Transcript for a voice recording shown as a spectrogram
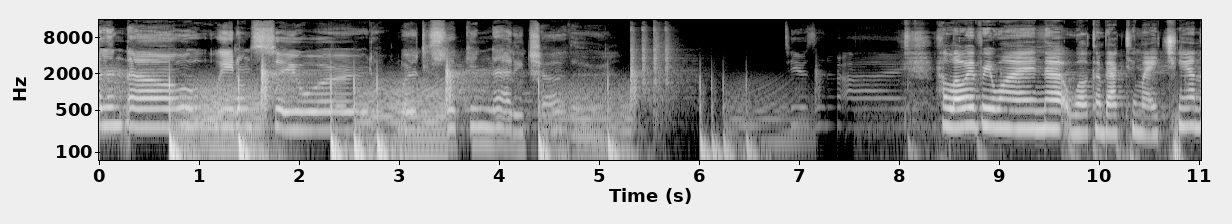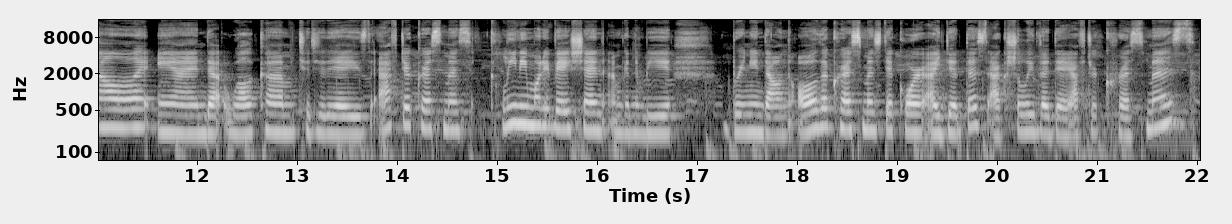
silent now, we don't say a word. We're just looking at each other. Hello everyone, welcome back to my channel and welcome to today's after Christmas cleaning motivation. I'm gonna be bringing down all the Christmas decor. I did this actually the day after Christmas.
